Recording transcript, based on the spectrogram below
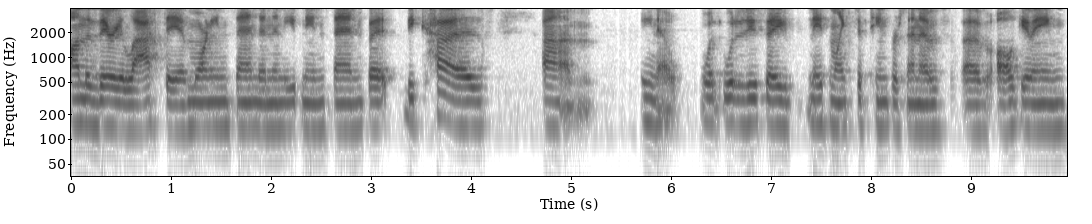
on the very last day of morning send and an evening send but because um, you know what, what did you say nathan like 15% of, of all giving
